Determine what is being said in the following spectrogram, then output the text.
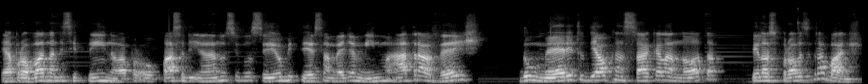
é aprovado na disciplina, ou passa de ano se você obter essa média mínima através do mérito de alcançar aquela nota pelas provas e trabalhos.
